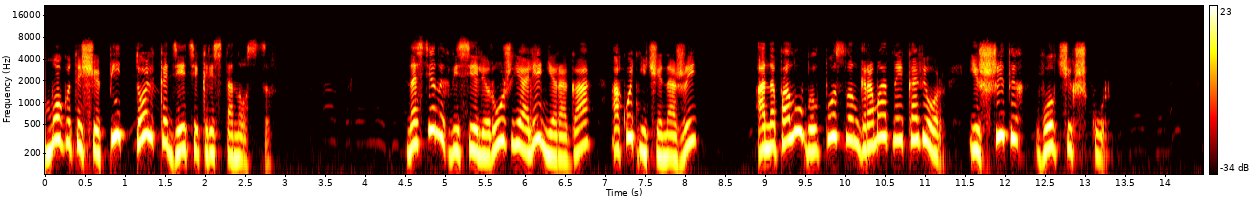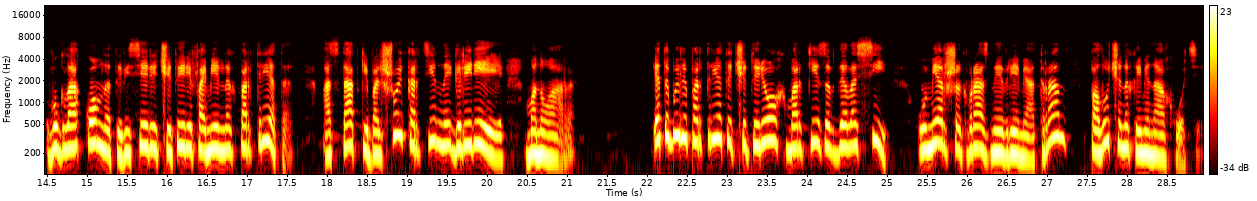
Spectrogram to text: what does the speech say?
могут еще пить только дети крестоносцев. На стенах висели ружья, оленьи рога, охотничьи ножи, а на полу был послан громадный ковер из сшитых волчьих шкур. В углах комнаты висели четыре фамильных портрета — остатки большой картинной галереи Мануара. Это были портреты четырех маркизов де Ласси, умерших в разное время от ран, полученных ими на охоте.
